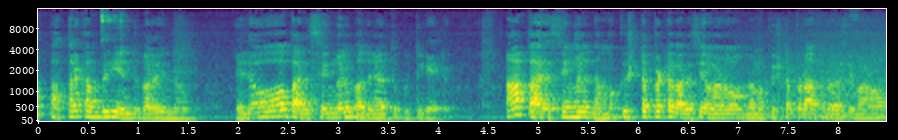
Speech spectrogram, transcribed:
ആ പത്ര കമ്പനി എന്ത് പറയുന്നു? എല്ലാ പരസ്യങ്ങളും അതിനകത്ത് കുത്തിക്കയറ്റും. ആ പരസ്യങ്ങൾ നമുക്ക് ഇഷ്ടപ്പെട്ട പരസ്യമാണോ? നമുക്ക് ഇഷ്ടപ്പെടാത്ത പരസ്യമാണോ?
